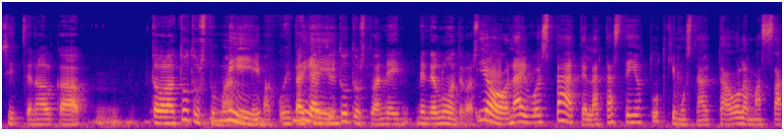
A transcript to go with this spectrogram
sitten alkaa mm, tavallaan tutustumaan niin, niihin makuihin, tai niin. täytyy tutustua, ne ei mene luontevasti. Joo, näin voisi päätellä. Tästä ei ole tutkimusnäyttöä olemassa,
